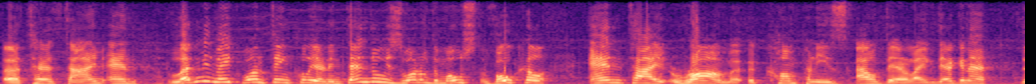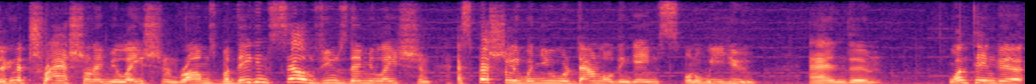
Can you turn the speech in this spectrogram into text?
a third time. And let me make one thing clear Nintendo is one of the most vocal anti-ROM uh, companies out there. Like they're gonna they're gonna trash on emulation ROMs, but they themselves use the emulation, especially when you were downloading games on Wii U. And um, one thing uh,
